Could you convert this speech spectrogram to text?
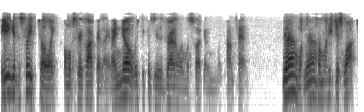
He didn't get to sleep till like almost three o'clock that night. And I know it was because his adrenaline was fucking like on ten Yeah, from what, yeah. from what he just watched.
